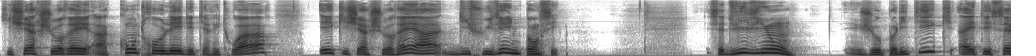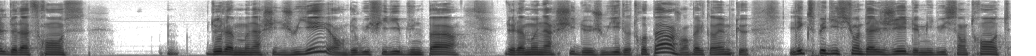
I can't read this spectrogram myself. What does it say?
qui chercherait à contrôler des territoires et qui chercherait à diffuser une pensée. Cette vision géopolitique a été celle de la France de la monarchie de Juillet, de Louis-Philippe d'une part, de la monarchie de Juillet d'autre part. Je rappelle quand même que l'expédition d'Alger de 1830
